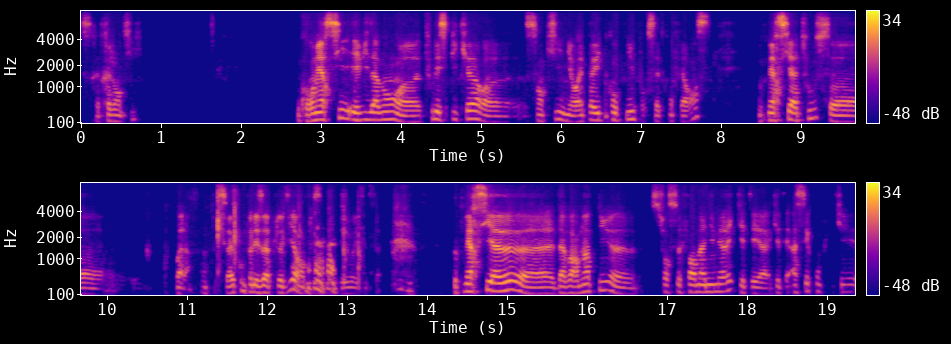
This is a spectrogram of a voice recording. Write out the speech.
Ce serait très gentil. Donc on remercie évidemment tous les speakers sans qui il n'y aurait pas eu de contenu pour cette conférence merci à tous. Euh, voilà, c'est vrai qu'on peut les applaudir. Donc merci à eux euh, d'avoir maintenu euh, sur ce format numérique qui était, qui était assez compliqué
